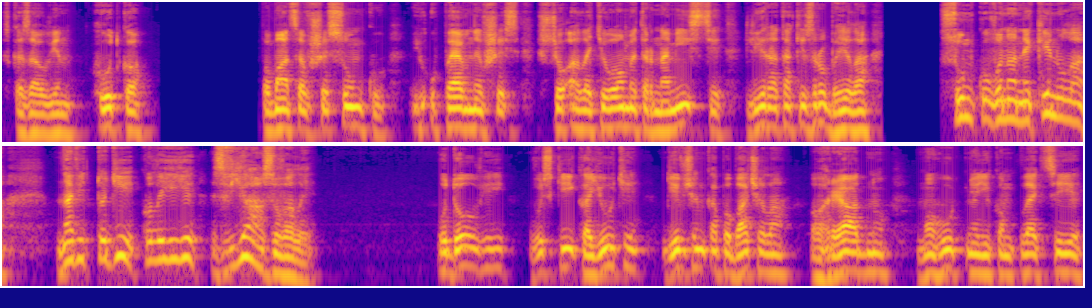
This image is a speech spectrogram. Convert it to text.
сказав він, хутко. Помацавши сумку і упевнившись, що алетіометр на місці, Ліра так і зробила. Сумку вона не кинула навіть тоді, коли її зв'язували. У довгій вузькій каюті дівчинка побачила огрядну, могутньої комплекції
